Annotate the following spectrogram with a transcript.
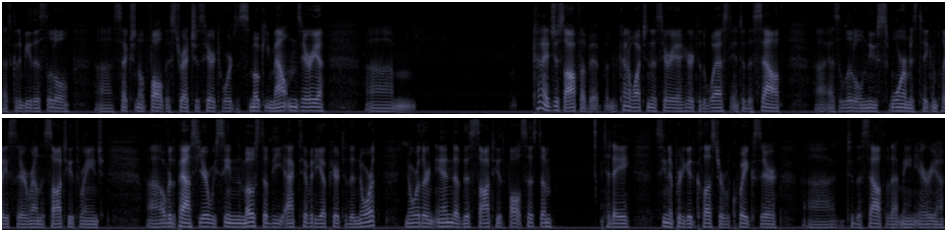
That's going to be this little uh, sectional fault that stretches here towards the Smoky Mountains area. Um, kind of just off of it, but I'm kind of watching this area here to the west and to the south uh, as a little new swarm is taking place there around the Sawtooth Range. Uh, over the past year, we've seen most of the activity up here to the north, northern end of this Sawtooth Fault System today seen a pretty good cluster of quakes there uh, to the south of that main area.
